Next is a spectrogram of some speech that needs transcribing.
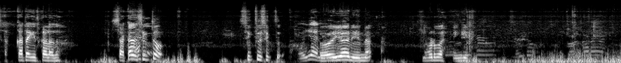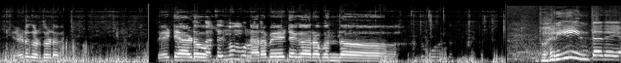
ಸಖತ್ತಾಗಿ ಇತ್ಕೊಳ್ಳೋದು ಸಖತ್ ಸಿಕ್ತು. ಸಿಕ್ತು ಸಿಕ್ತು. ಅಯ್ಯ ಅಯ್ಯೋ ನಿನ್ನ. ನೋಡ್ಬಾ ಹೆಂಗೆ. ಎರಡು ದೊಡ್ಡ ದೊಡ್ಡವೆ. ಬೇಟೆ ಆಡೋ ನರಬೇಟೆಗಾರ ಬಂದ. ಬರೀ ಇಂಥದೆಯ.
